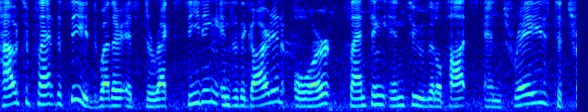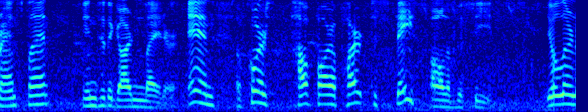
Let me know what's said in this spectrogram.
How to plant the seeds, whether it's direct seeding into the garden or planting into little pots and trays to transplant into the garden later. And of course, how far apart to space all of the seeds. You'll learn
